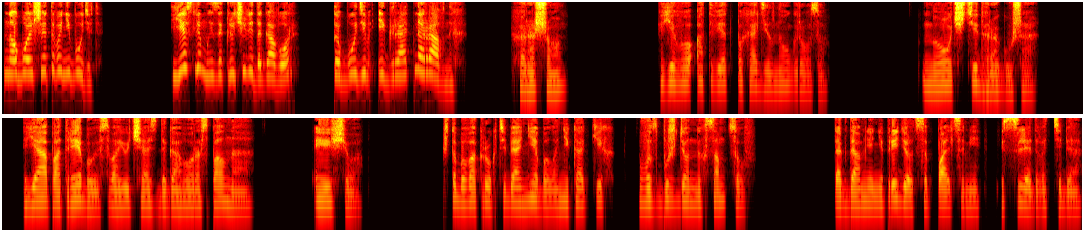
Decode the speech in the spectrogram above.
Но больше этого не будет. Если мы заключили договор, то будем играть на равных. Хорошо. Его ответ походил на угрозу. Но учти, дорогуша, я потребую свою часть договора сполна. И еще, чтобы вокруг тебя не было никаких возбужденных самцов. Тогда мне не придется пальцами исследовать тебя.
